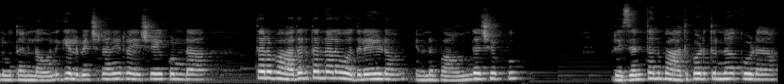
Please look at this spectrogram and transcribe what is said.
నువ్వు తన లవ్ని గెలిపించడానికి ట్రై చేయకుండా తన బాధకు తను అలా వదిలేయడం ఏమైనా బాగుందా చెప్పు? ప్రజెంట్ తను బాధపడుతున్నా కూడా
